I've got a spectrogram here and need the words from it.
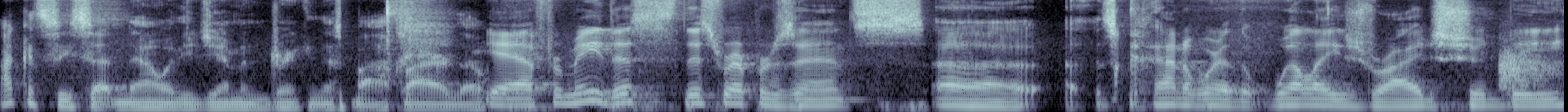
I could see sitting down with you, Jim, and drinking this by fire though. Yeah, for me, this this represents uh, it's kind of where the well aged ryes should be.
